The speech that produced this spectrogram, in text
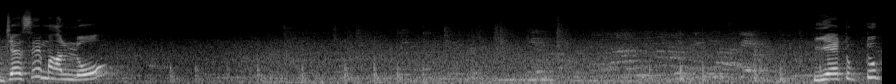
जैसे मान लो, ये टुक टुक,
